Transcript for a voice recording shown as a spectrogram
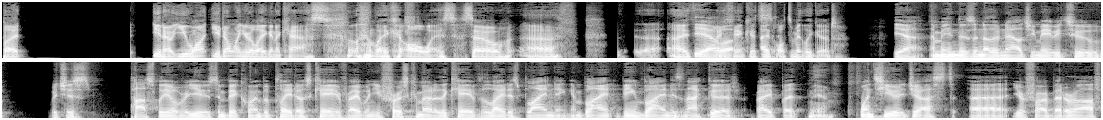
but you know you want you don't want your leg in a cast like always. So uh, i yeah well, i think it's I th- ultimately good. Yeah i mean there's another analogy maybe too which is possibly overused in bitcoin but plato's cave right? When you first come out of the cave the light is blinding and blind being blind is not good right? But yeah. once you adjust uh, you're far better off.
